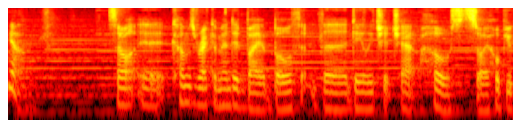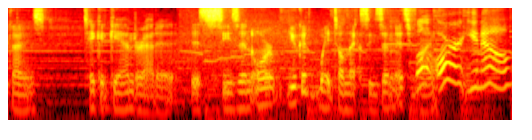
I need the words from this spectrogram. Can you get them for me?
yeah. So it comes recommended by both the Daily Chit Chat hosts. So I hope you guys take a gander at it this season, or you could wait till next season. It's fine. Well, or, you know,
